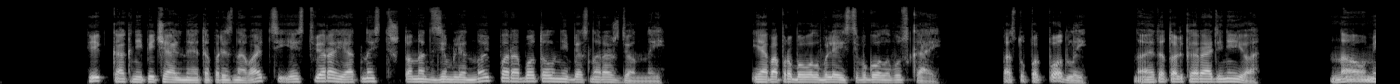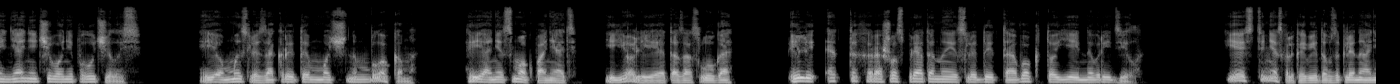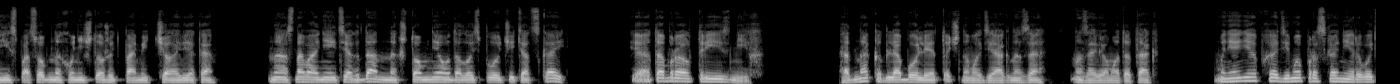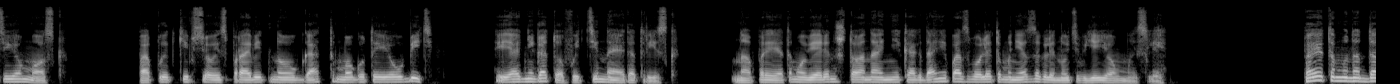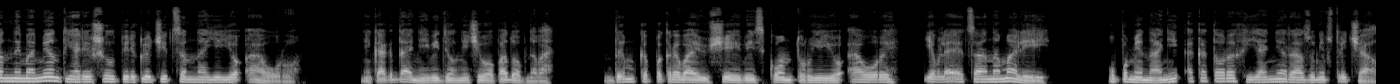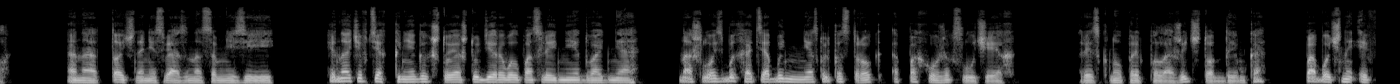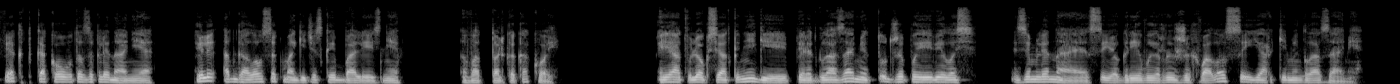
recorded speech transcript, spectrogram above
и, как ни печально это признавать, есть вероятность, что над земляной поработал небеснорожденный. Я попробовал влезть в голову Скай. Поступок подлый, но это только ради нее. Но у меня ничего не получилось. Ее мысли закрыты мощным блоком, и я не смог понять, ее ли это заслуга, или это хорошо спрятанные следы того, кто ей навредил. Есть несколько видов заклинаний, способных уничтожить память человека, на основании тех данных, что мне удалось получить от Sky, я отобрал три из них. Однако для более точного диагноза, назовем это так, мне необходимо просканировать ее мозг. Попытки все исправить наугад могут ее убить, я не готов идти на этот риск. Но при этом уверен, что она никогда не позволит мне заглянуть в ее мысли. Поэтому на данный момент я решил переключиться на ее ауру. Никогда не видел ничего подобного. Дымка, покрывающая весь контур ее ауры, является аномалией, упоминаний о которых я ни разу не встречал. Она точно не связана с амнезией, иначе в тех книгах, что я штудировал последние два дня, нашлось бы хотя бы несколько строк о похожих случаях. Рискну предположить, что дымка — побочный эффект какого-то заклинания или отголосок магической болезни. Вот только какой. Я отвлекся от книги, и перед глазами тут же появилась земляная с ее гривой рыжих волос и яркими глазами.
